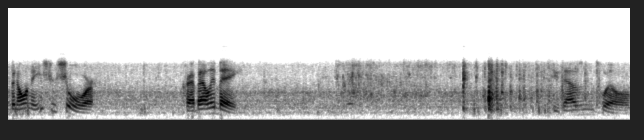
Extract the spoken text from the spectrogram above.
crabbing on the eastern shore. Crab Alley Bay. 2012.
